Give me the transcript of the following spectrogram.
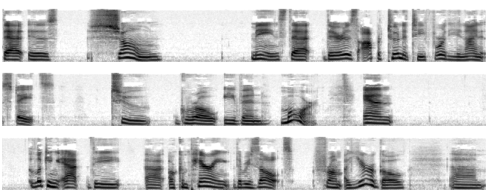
that is shown means that there is opportunity for the United States to grow even more. And looking at the uh, or comparing the results from a year ago, um,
